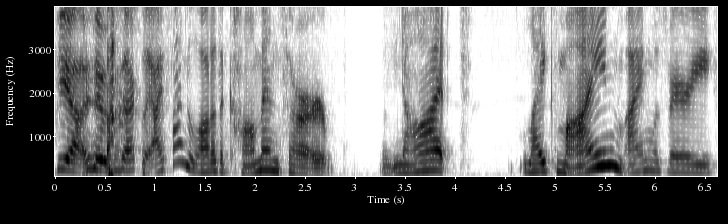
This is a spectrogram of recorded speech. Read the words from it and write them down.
yeah, exactly. I find a lot of the comments are not like mine. Mine was very,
